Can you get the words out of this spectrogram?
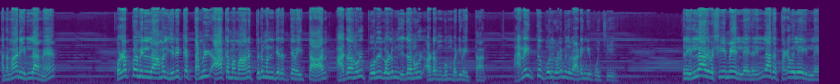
அந்த மாதிரி இல்லாமல் குழப்பமில்லாமல் இருக்க தமிழ் ஆகமமான திருமந்திரத்தை வைத்தான் அதனுள் பொருள்களும் இதனுள் அடங்கும்படி வைத்தான். அனைத்து பொருள்களும் இதில் அடங்கி போச்சு. இதில் இல்லாத விஷயமே இல்லை இதில் இல்லாத தகவலே இல்லை.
